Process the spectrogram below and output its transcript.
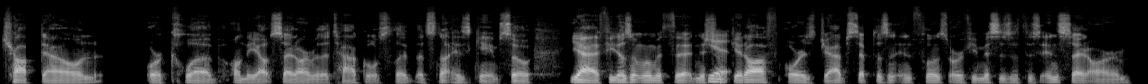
chop down or club on the outside arm of the tackle. So that, that's not his game. So yeah, if he doesn't win with the initial yeah. get off or his jab step doesn't influence, or if he misses with his inside arm,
